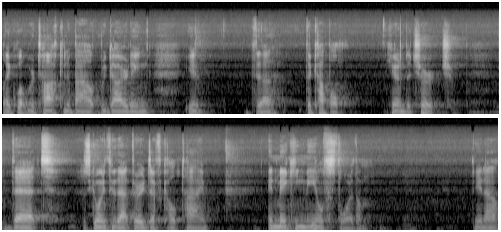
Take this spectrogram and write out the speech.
like what we're talking about regarding it, the, the couple here in the church that is going through that very difficult time in making meals for them. You know,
